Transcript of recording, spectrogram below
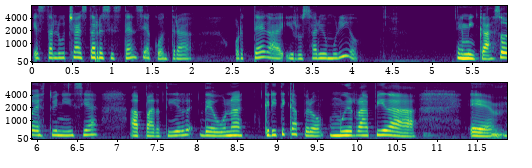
esta lucha, esta resistencia contra Ortega y Rosario Murillo? En mi caso, esto inicia a partir de una crítica, pero muy rápida, em,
